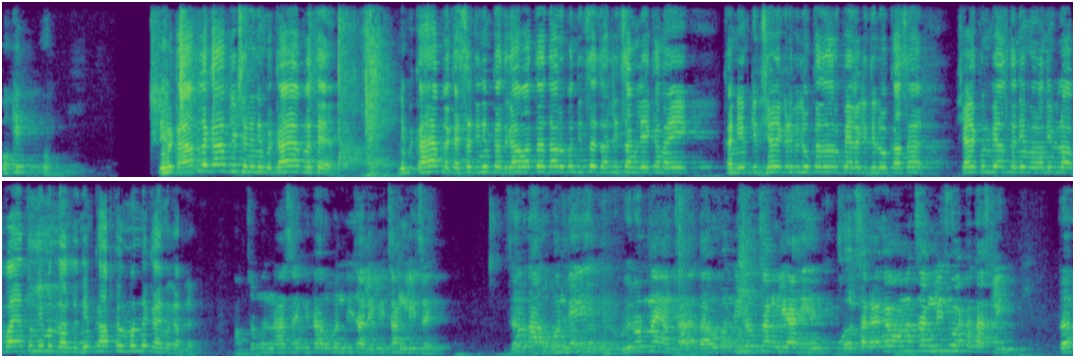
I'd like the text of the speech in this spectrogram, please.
ओके. नेमकं काय आपलं काय ऑब्जेक्शन आहे नेमकं? काय आपलं ते? नेमकं काय आपलं? कशासाठी नेमकं गावात दारूबंदी च- झाली चांगली आहे का नाही? का नेमकी शाळेकडे बी लोक दारू प्यायला लागली ते लोक? असं शाळेतून बी आलं नेम आणि बायातून बी म्हणणं आलं. नेमकं आपलं म्हणणं काय मग आपलं? आमचं म्हणणं असं आहे की दारूबंदी झालेली चांगलीच आहे. जर दारूबंदी विरोध नाही आमचा दारूबंदी जर चांगली आहे व सगळ्या गावांना चांगलीच वाटत असली तर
